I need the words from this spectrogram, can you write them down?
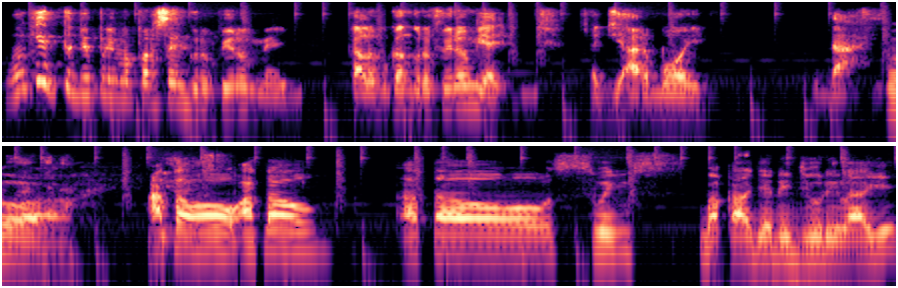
mungkin 75% Groovy Room maybe kalau bukan Groovy Room ya GR Boy udah gitu aja. Atau atau atau Swings bakal jadi juri lagi.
